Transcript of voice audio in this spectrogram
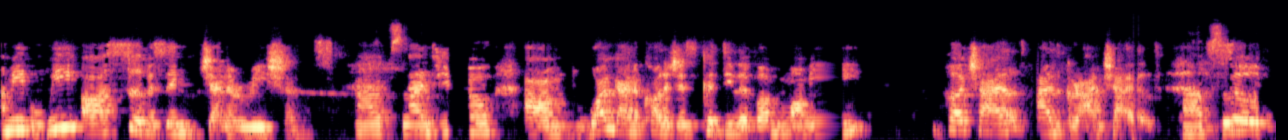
I mean, we are servicing generations. Absolutely. And you know, um, one gynecologist could deliver mommy her child and grandchild. Absolutely. So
